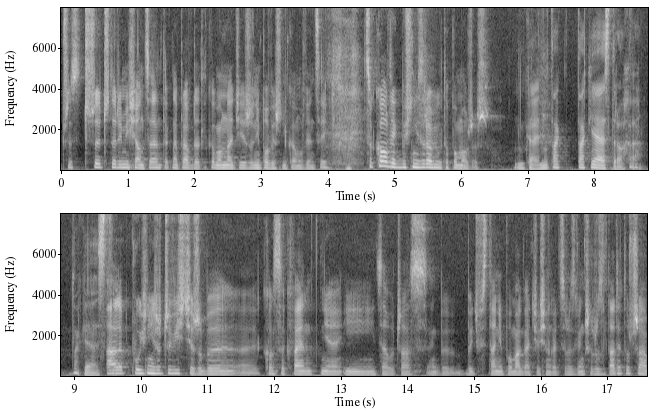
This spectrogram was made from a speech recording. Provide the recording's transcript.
przez 3-4 miesiące, tak naprawdę, tylko mam nadzieję, że nie powiesz nikomu więcej, cokolwiek byś nie zrobił, to pomożesz. Okej, no tak, tak jest trochę. Tak jest. Ale później rzeczywiście, żeby e, konsekwentnie i cały czas jakby być w stanie pomagać i osiągać coraz większe rezultaty, to trzeba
